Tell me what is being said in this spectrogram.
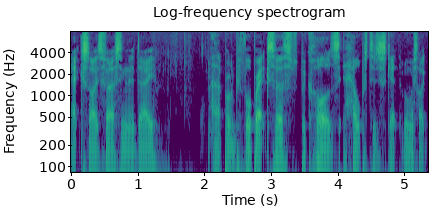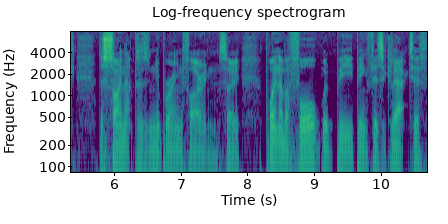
exercise first thing in the day, uh, probably before breakfast, because it helps to just get almost like the synapses in your brain firing. So, Point number four would be being physically active.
